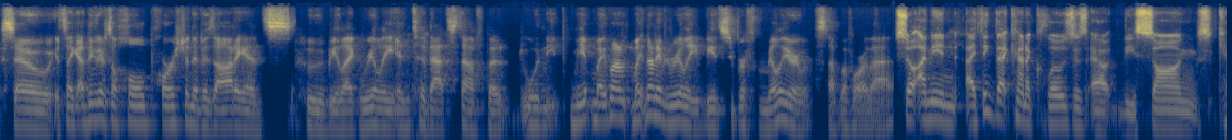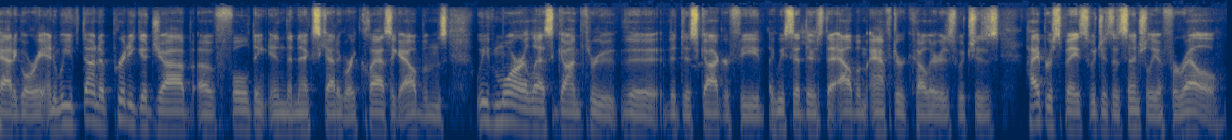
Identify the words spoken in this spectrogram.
so it's like I think there's a whole portion of his audience who would be like really into that stuff, but wouldn't might not, might not even really be super familiar with stuff before that. So, I mean, I think that kind of closes out the songs category, and we've done a pretty good job of folding in the next category, classic albums. We've more or less gone through the the discography. Like we said, there's the album After Colors, which is Hyperspace, which is essentially a Pharrell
